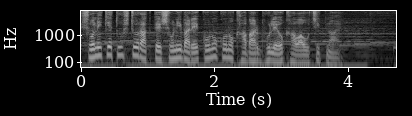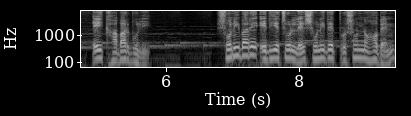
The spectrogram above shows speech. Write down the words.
শনিকে তুষ্ট রাখতে শনিবারে কোনো কোনো খাবার ভুলেও খাওয়া উচিত নয়। এই খাবারগুলি শনিবারে এড়িয়ে চললে শনিদেব প্রসন্ন হবেন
